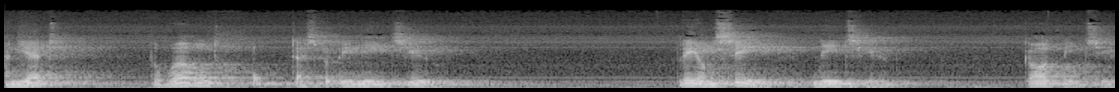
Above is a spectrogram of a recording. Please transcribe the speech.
And yet, the world desperately needs you. Leigh-on-Sea needs you. God needs you.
